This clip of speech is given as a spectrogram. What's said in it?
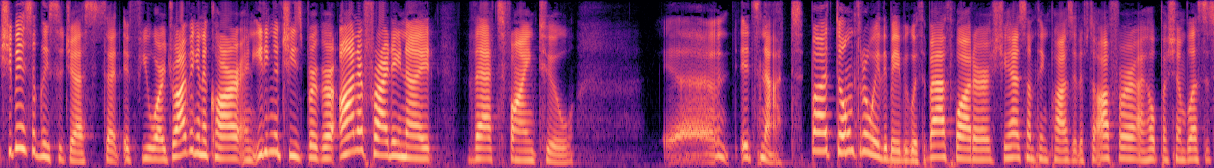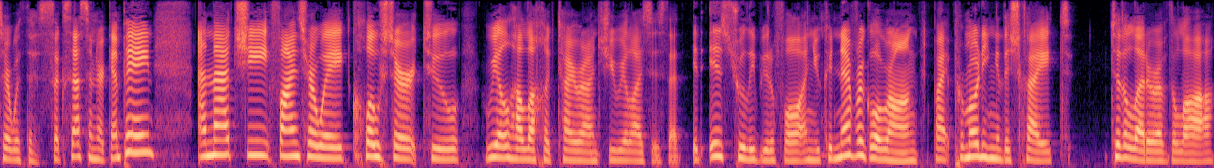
she basically suggests that if you are driving in a car and eating a cheeseburger on a Friday night, that's fine too. Uh, it's not. But don't throw away the baby with the bathwater. She has something positive to offer. I hope Hashem blesses her with the success in her campaign and that she finds her way closer to real halachic Torah and she realizes that it is truly beautiful and you can never go wrong by promoting the Yiddishkeit to the letter of the law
